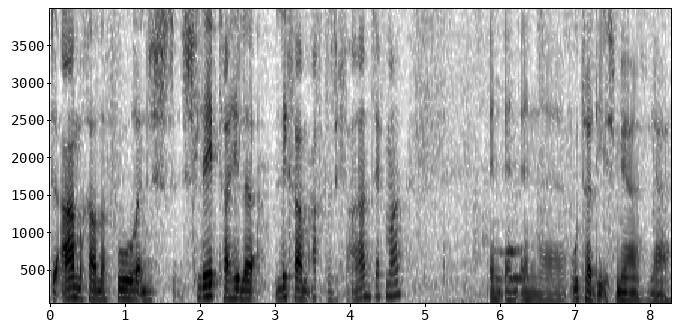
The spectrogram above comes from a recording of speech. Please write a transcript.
de armen gaan naar voren en dus sleept haar hele lichaam achter zich aan, zeg maar. En, en, en eh die is meer, ja,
